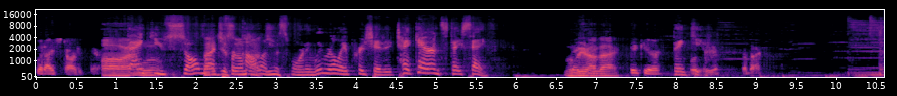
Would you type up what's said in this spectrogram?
what I started there. All right. Thank well, you so much you for so calling much. this morning. We really appreciate it. Take care and stay safe. We'll be right back. Take care. Thank We'll you. you. Bye bye.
